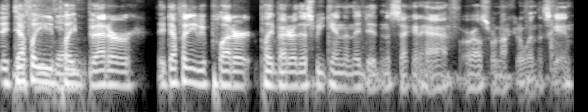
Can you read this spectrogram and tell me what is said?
They definitely need to play better. They definitely need to play better, play better this weekend than they did in the second half, or else we're not going to win this game.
